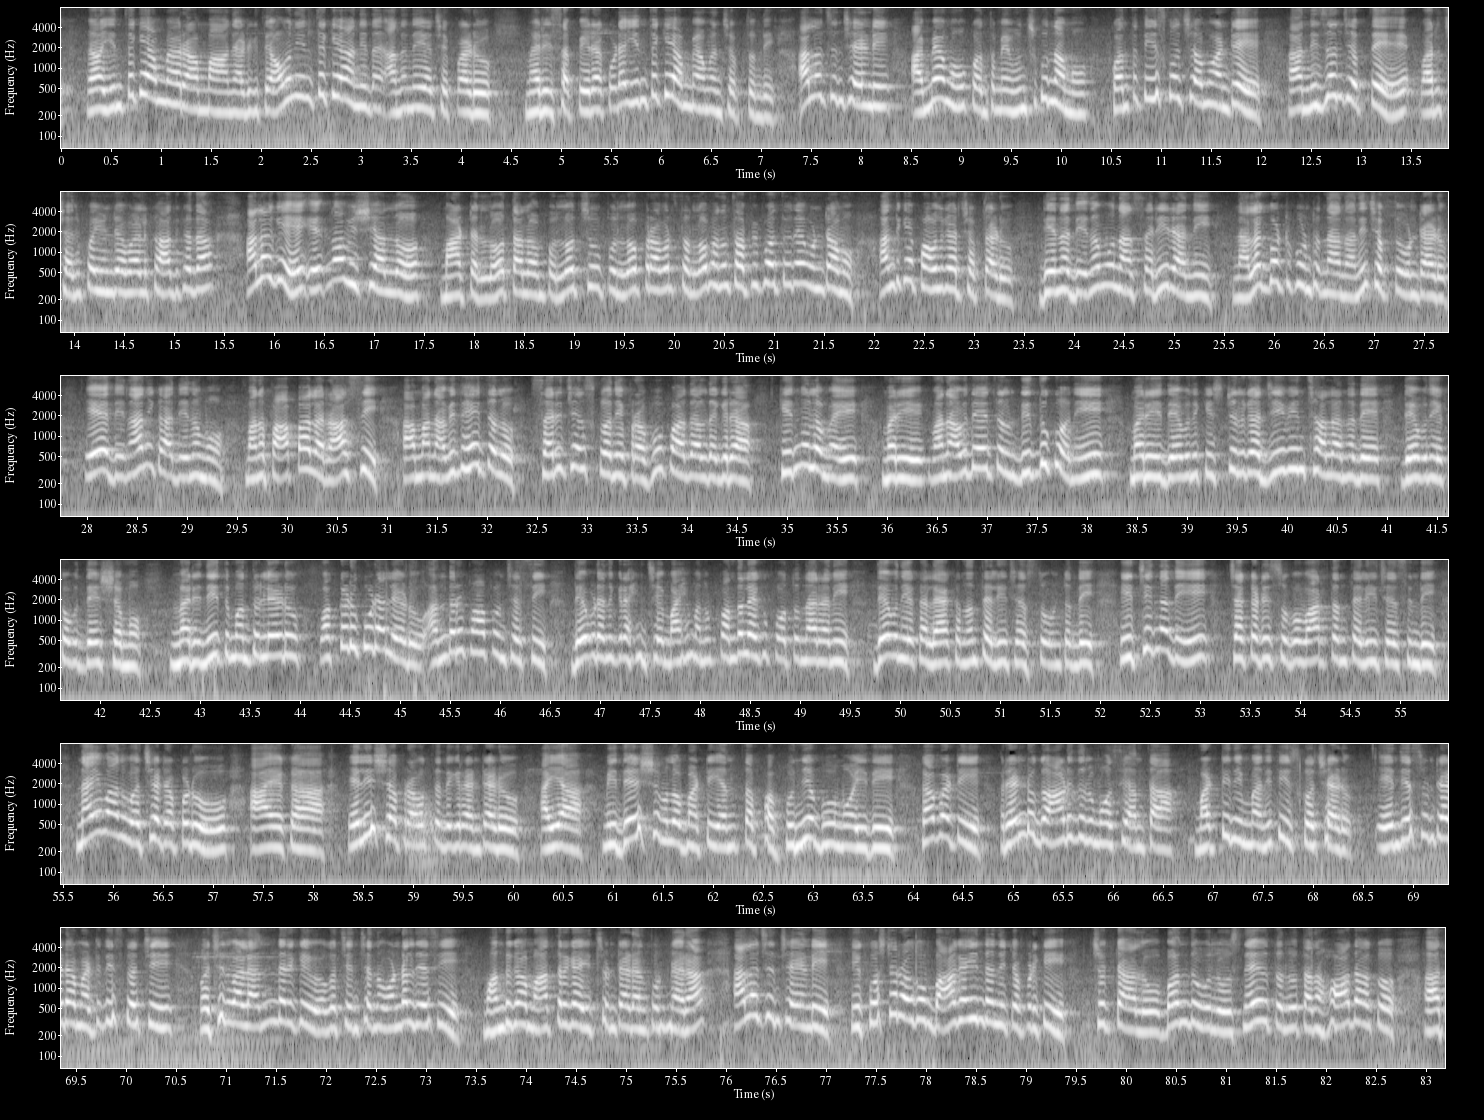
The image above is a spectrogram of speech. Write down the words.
ఇంతకే అమ్మారు అమ్మ అని అడిగితే అవును ఇంతకే అని అననీయ చెప్పాడు. మరి సపీరా కూడా ఇంతకే అమ్మామని చెప్తుంది. ఆలోచన చేయండి అమ్మాము కొంత మేము ఉంచుకున్నాము కొంత తీసుకొచ్చాము అంటే ఆ నిజం చెప్తే వారు చనిపోయి ఉండేవాళ్ళు కాదు కదా. అలాగే ఎన్నో విషయాల్లో మాటల్లో తలంపుల్లో చూపుల్లో ప్రవర్తనలో మనం తప్పిపోతూనే ఉంటాము. అందుకే పౌల్ గారు చెప్తాడు దిన దినము నా శరీరాన్ని నలగొట్టుకుంటున్నాను అని చెప్తూ ఉంటాడు. ఏ దినానికి ఆ దినము? మన పాపాల రాసి ఆ మన అవిధేయతలు సరి చేసుకొని ప్రభు పాదాల దగ్గర కిన్నులమై మరి మన అవిధేయతలు దిద్దుకొని మరి దేవునికి ఇష్టలుగా జీవించాలన్నదే దేవుని యొక్క ఉద్దేశము. మరి నీతిమంతుడు లేడు ఒక్కడు కూడా లేడు. అందరూ పాపం చేసి దేవుడు అనుగ్రహించే మహిమను పొందలేకపోతున్నారని దేవుని యొక్క లేఖనం తెలియచేస్తూ ఉంటుంది. ఈ చిన్నది చక్కటి శుభవార్తను తెలియచేసింది. నయమాను వచ్చేటప్పుడు ఆ యొక్క ఎలీషా ప్రవక్త దగ్గర అంటాడు అయ్యా మీ దేశంలో మట్టి ఎంత ప- పుణ్యభూమో ఇది. కాబట్టి రెండు గాడిదలు మోసి అంత మట్టి నిమ్మని తీసుకొచ్చాడు. ఏం చేస్తుంటాడు ఆ మట్టి తీసుకొచ్చి? వచ్చిన వాళ్ళందరికీ ఒక చిన్న చిన్న వండలు చేసి మందుగా మాత్రగా ఇచ్చుంటాడు అనుకుంటున్నారా? ఆలోచన చేయండి ఈ కుష్ఠరోగం బాగైందనేటప్పటికీ చుట్టాలు బంధువులు స్నేహితులు తన హోదాకు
